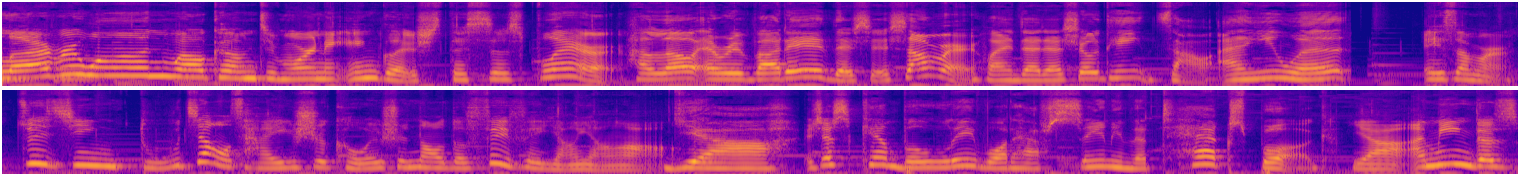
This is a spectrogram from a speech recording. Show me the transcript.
Hello everyone, welcome to Morning English. This is Blair. Hello everybody, this is Summer. 欢迎大家收听早安英文。A Summer，最近毒教材一事可谓是闹得沸沸扬扬啊。Yeah, I just can't believe what I've seen in the textbook. Yeah, I mean those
